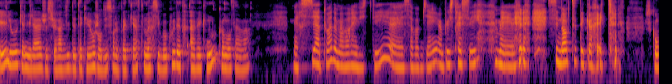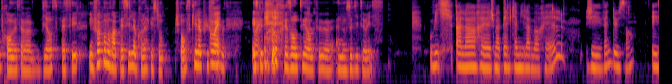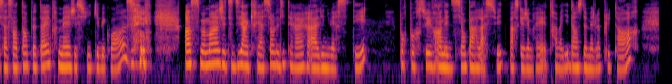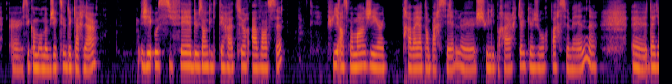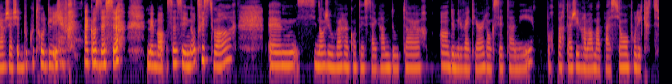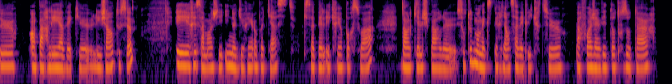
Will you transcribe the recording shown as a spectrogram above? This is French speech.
Hello Camilla, je suis ravie de t'accueillir aujourd'hui sur le podcast. Merci beaucoup d'être avec nous. Comment ça va? Merci à toi de m'avoir invitée. Euh, ça va bien, un peu stressée, mais sinon tout est correct. Je comprends, mais ça va bien se passer. Une fois qu'on aura passé la première question, je pense, qui est la plus Ouais, fourbe, est-ce que tu peux te présenter un peu euh, à nos auditorices? Oui, alors euh, je m'appelle Camilla Morel, j'ai 22 ans et ça s'entend peut-être, mais je suis québécoise. En ce moment, j'étudie en création littéraire à l'université pour poursuivre en édition par la suite parce que j'aimerais travailler dans ce domaine-là plus tard. Euh, c'est comme mon objectif de carrière. J'ai aussi fait deux ans de littérature avant ça. Puis en ce moment, j'ai un travail à temps partiel. Euh, je suis libraire quelques jours par semaine. Euh, D'ailleurs, j'achète beaucoup trop de livres à cause de ça. Mais bon, ça, c'est une autre histoire. Sinon, j'ai ouvert un compte Instagram d'auteur en 2021, donc cette année, pour partager vraiment ma passion pour l'écriture, en parler avec euh, les gens, tout ça. Et récemment, j'ai inauguré un podcast qui s'appelle Écrire pour soi, dans lequel je parle euh, surtout de mon expérience avec l'écriture. Parfois, j'invite d'autres auteurs.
